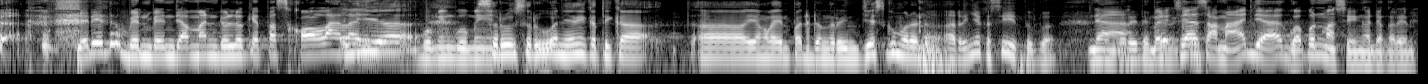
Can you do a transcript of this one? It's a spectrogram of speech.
jadi itu band-band zaman dulu kita sekolah lah iya. itu, booming-booming. Seru-seruan ya ini ketika eh, yang lain pada dengerin jazz gue malah harinya ke situ gue. Nah, ber- saya sama aja, gua pun masih ngedengerin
